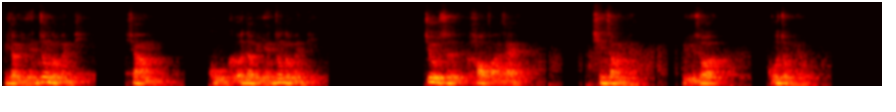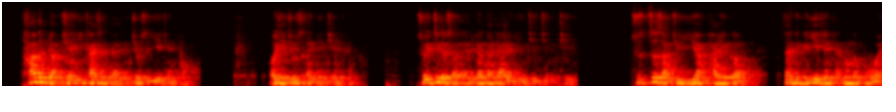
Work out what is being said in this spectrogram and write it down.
比较严重的问题，像骨骼的严重的问题。就是好发在青少年，比如说骨肿瘤，它的表现一开始表现就是夜间痛，而且就是在年轻人，所以这个时候要让大家引起警惕，就是至少去医院拍一个在那个夜间疼痛的部位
